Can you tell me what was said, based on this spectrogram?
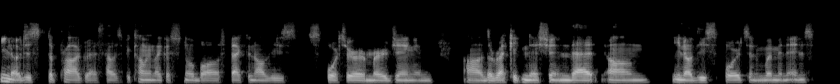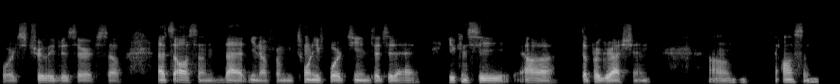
you know just the progress how it's becoming like a snowball effect and all these sports are emerging and uh, the recognition that um, you know these sports and women in sports truly deserve. So that's awesome that you know from 2014 to today you can see uh, the progression. Um, awesome.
